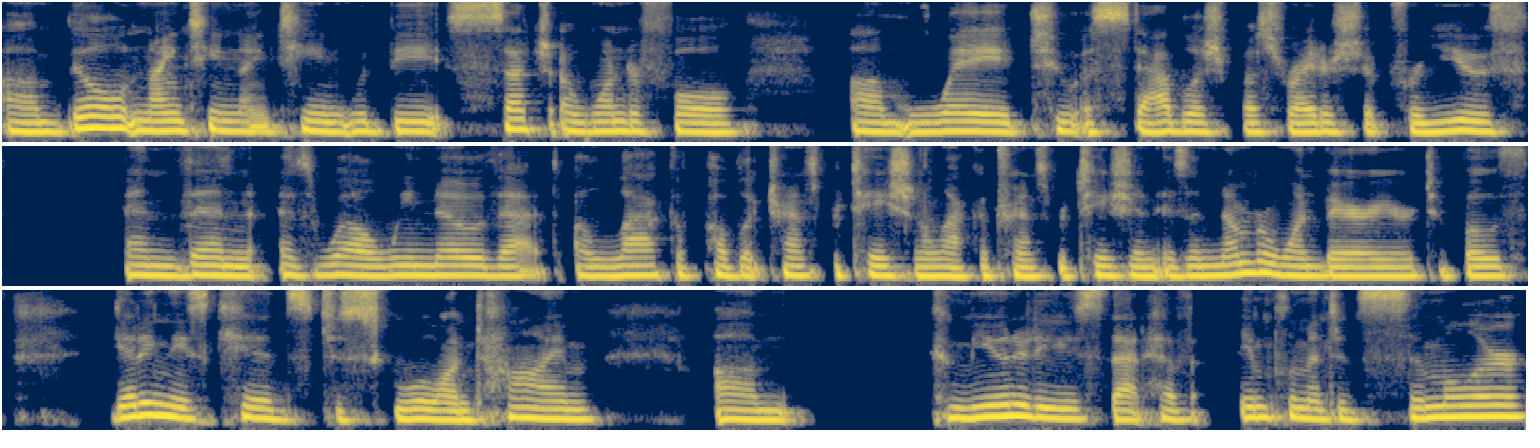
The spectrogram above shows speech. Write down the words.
um, Bill 1919 would be such a wonderful um, way to establish bus ridership for youth and then as well, we know that a lack of public transportation, a lack of transportation is a number one barrier to both getting these kids to school on time. Um, communities that have implemented similar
